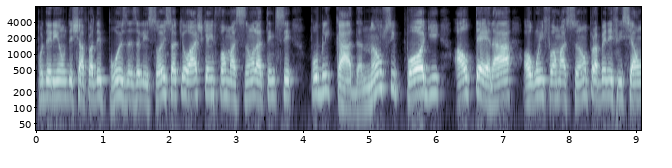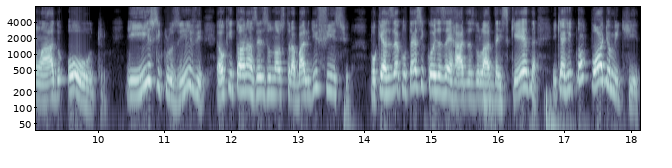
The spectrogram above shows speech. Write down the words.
poderiam deixar para depois das eleições. Só que eu acho que a informação ela tem de ser publicada. Não se pode alterar alguma informação para beneficiar um lado ou outro. E isso, inclusive, é o que torna às vezes o nosso trabalho difícil, porque às vezes acontecem coisas erradas do lado da esquerda e que a gente não pode omitir.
